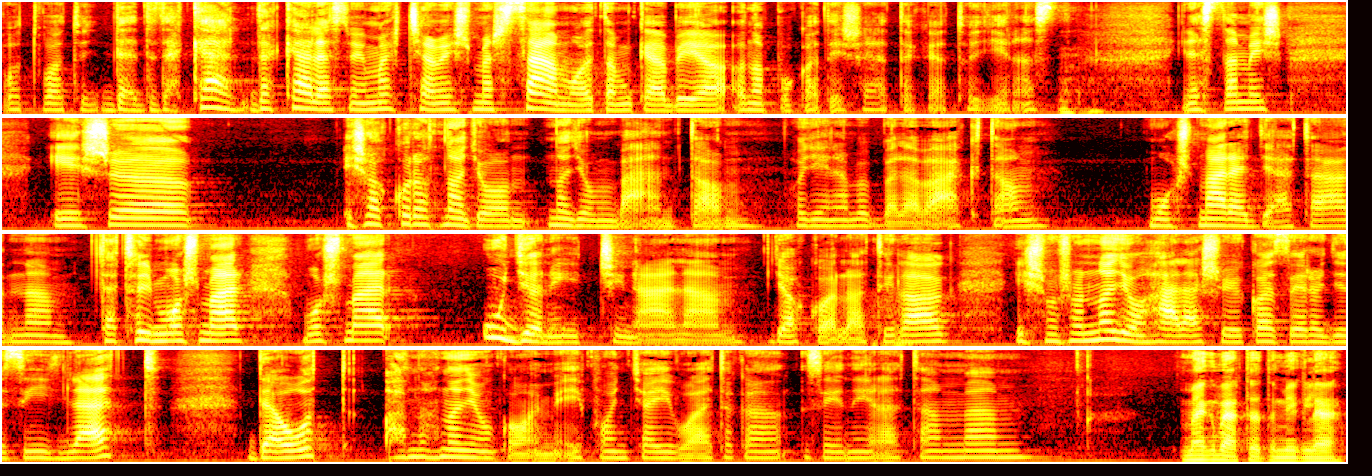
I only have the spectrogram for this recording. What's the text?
ott volt, hogy de, de, de kell, de kell ezt még megcsinálni, és már számoltam kb. a, a napokat és a heteket, hogy én ezt, uh-huh. én ezt nem, és, és, és akkor ott nagyon, nagyon bántam, hogy én ebbe belevágtam. Most már egyáltalán nem. Tehát, hogy most már, most már ugyanígy csinálnám gyakorlatilag, és most már nagyon hálás vagyok azért, hogy ez így lett, de ott annak nagyon komoly mélypontjai voltak az én életemben. Megvártad, amíg le,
